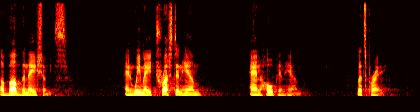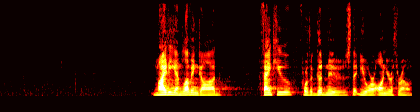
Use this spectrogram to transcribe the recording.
above the nations, and we may trust in him and hope in him. Let's pray. Mighty and loving God, thank you for the good news that you are on your throne.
